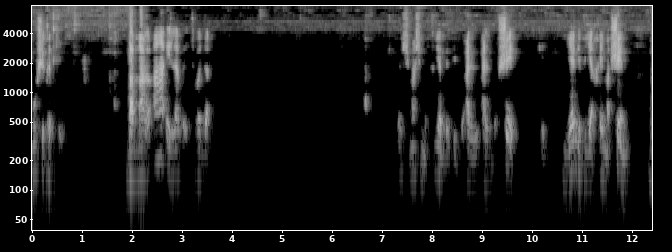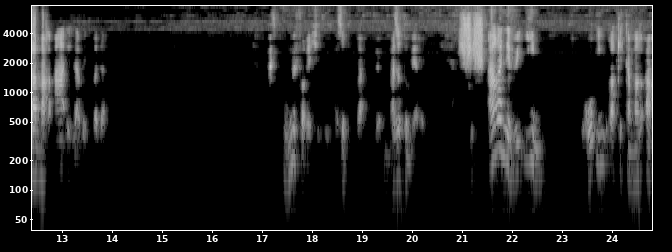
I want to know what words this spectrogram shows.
כמו שכתוב במראה אליו אתוודה. יש מה שמופיע בדבר, על, על משה, כן, יהיה נביאכם השם, במראה אליו אתוודה. אז הוא מפרש את זה, מה זאת, מה זאת אומרת? ששאר הנביאים רואים רק את המראה.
